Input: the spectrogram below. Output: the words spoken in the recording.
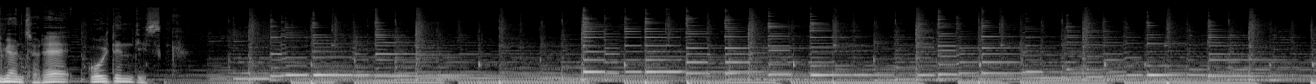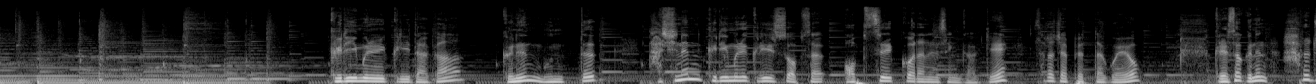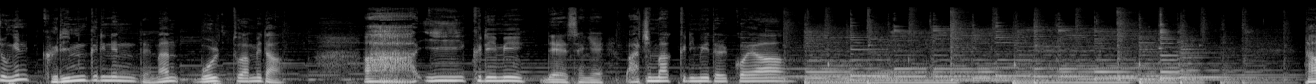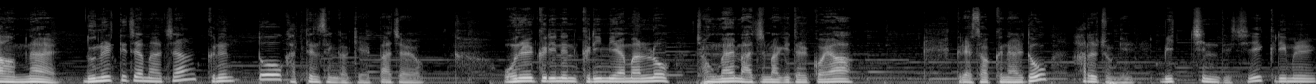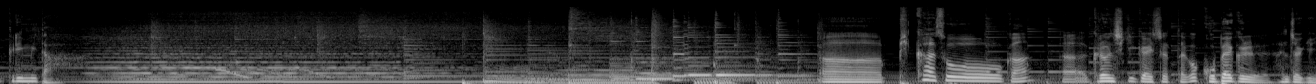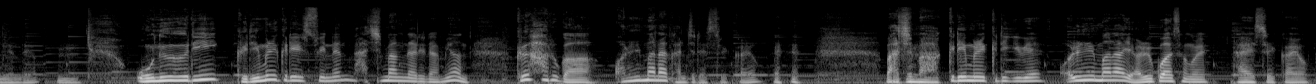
김현철의 골든 디스크. 그림을 그리다가 그는 문득 다시는 그림을 그릴 수 없어, 없을 거라는 생각에 사로잡혔다고 해요. 그래서 그는 하루 종일 그림 그리는 데만 몰두합니다. 아, 이 그림이 내 생의 마지막 그림이 될 거야. 다음 날 눈을 뜨자마자 그는 또 같은 생각에 빠져요. 오늘 그리는 그림이야말로 정말 마지막이 될 거야. 그래서 그날도 하루 종일 미친 듯이 그림을 그립니다. 어, 피카소가 어, 그런 시기가 있었다고 고백을 한 적이 있는데요. 음, 오늘이 그림을 그릴 수 있는 마지막 날이라면 그 하루가 얼마나 간절했을까요? 마지막 그림을 그리기 위해 얼마나 열과성을 다했을까요?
